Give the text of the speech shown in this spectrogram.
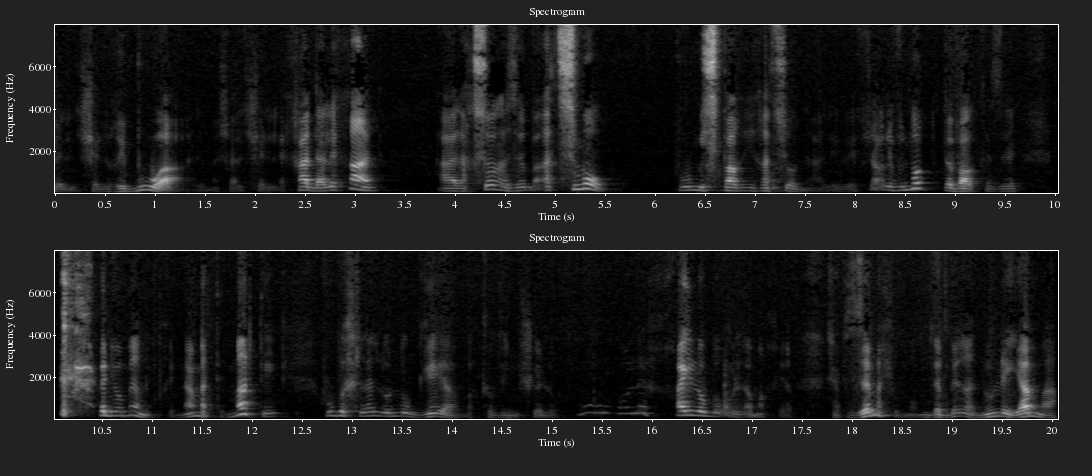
של, של, ריבוע, למשל של אחד על אחד, האלכסון הזה בעצמו הוא מספר אירציונלי, ואפשר לבנות דבר כזה, אני אומר מבחינה מתמטית הוא בכלל לא נוגע בקווים שלו, הוא הולך, חי לו בעולם אחר. עכשיו זה מה שהוא מדבר על נוני ימה,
